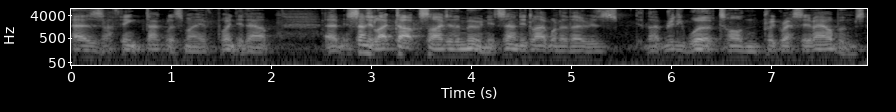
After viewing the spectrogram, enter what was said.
as I think Douglas may have pointed out, um, it sounded like Dark Side of the Moon. It sounded like one of those that really worked on progressive albums.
